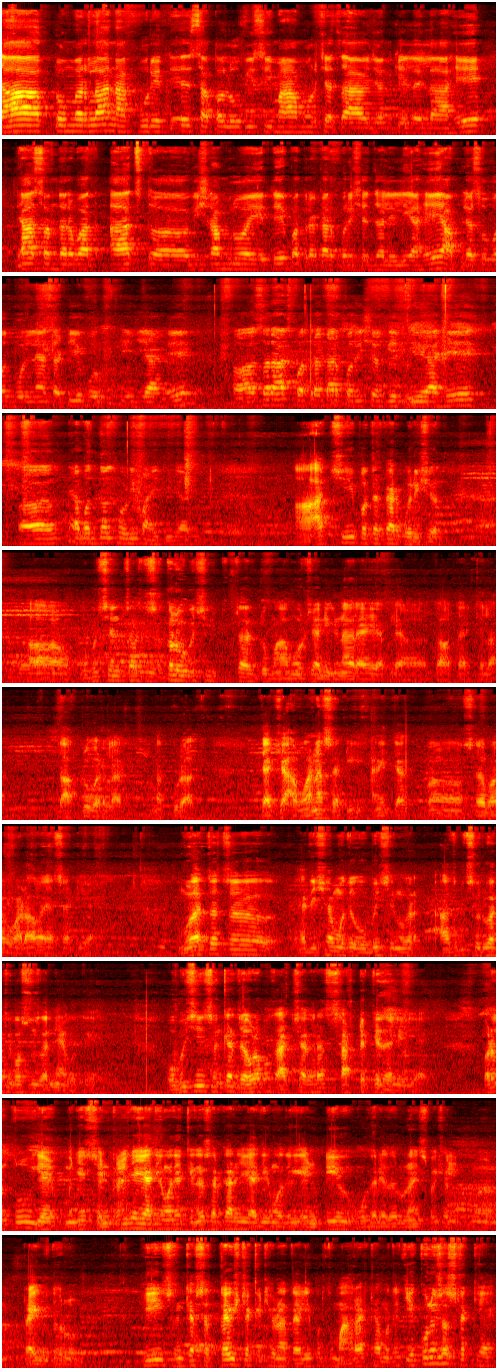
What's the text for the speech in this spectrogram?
दहा ऑक्टोंबरला नागपूर येथे सकल ओबीसी महामोर्चाचं आयोजन केलेलं आहे. त्या संदर्भात आज विश्रामगृह येथे पत्रकार परिषद झालेली आहे. आपल्यासोबत बोलण्यासाठी बोरकुटी जी आहे सर आज पत्रकार परिषद घेतली आहे. त्याबद्दल थोडी माहिती द्यावी आजची पत्रकार परिषद ओबीसीचा सकल ओबीसीचा जो महामोर्चा निघणार आहे आपल्या दहा तारखेला दहा ऑक्टोबरला नागपुरात त्याच्या आव्हानासाठी आणि त्यात सहभाग वाढावा यासाठी आहे. मुळातच ह्या देशामध्ये ओबीसींवर अजून सुरुवातीपासूनच अन्याय होते. ओबीसी संख्या जवळपास आजच्या घरात साठ टक्के झालेली आहे. परंतु या म्हणजे सेंट्रलच्या यादीमध्ये केंद्र सरकारच्या यादीमध्ये एन टी वगैरे धरून आणि स्पेशल ट्राईब धरून ही संख्या सत्तावीस टक्के ठेवण्यात आली. परंतु महाराष्ट्रामध्ये ती एकोणीसच टक्के आहे.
